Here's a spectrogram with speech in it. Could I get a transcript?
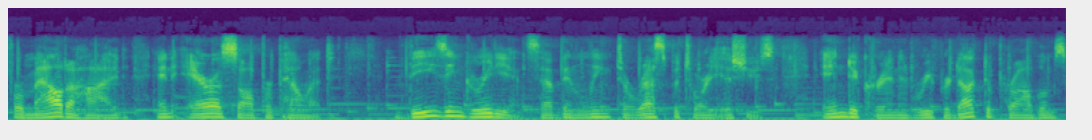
formaldehyde, and aerosol propellant. These ingredients have been linked to respiratory issues, endocrine and reproductive problems,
